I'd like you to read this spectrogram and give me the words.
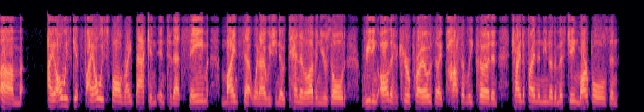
um, I always get I always fall right back in, into that same mindset when I was you know 10 and 11 years old, reading all the Hercule Poirot's that I possibly could, and trying to find the you know the Miss Jane Marples and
